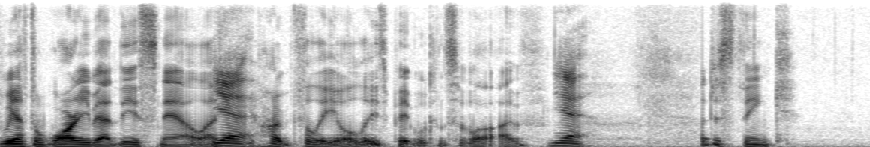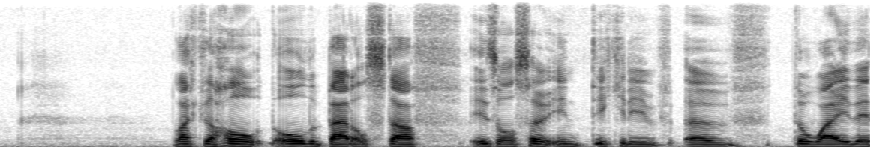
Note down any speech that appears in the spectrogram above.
we have to worry about this now. Like, Yeah. hopefully, all these people can survive. yeah, I just think, like the whole, all the battle stuff is also indicative of the way they're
